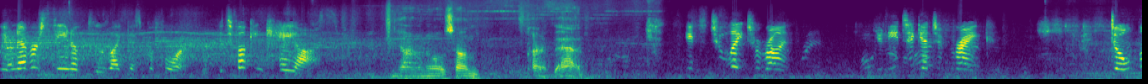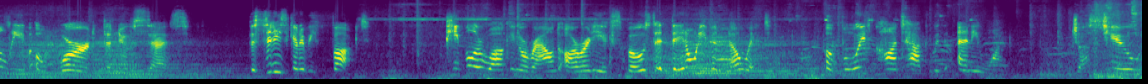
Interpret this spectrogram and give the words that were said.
We've never seen a flu like this before. It's fucking chaos. Yeah, I don't know. It sounds kind of bad. It's too late to run. You need to get to Frank. Don't believe a word the news says. The city's gonna be fucked. People are walking around already exposed and they don't even know it. Avoid contact with anyone. Just you,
